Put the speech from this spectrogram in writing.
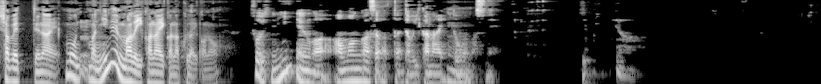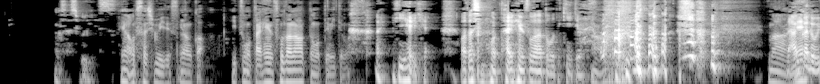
喋ってない。もう、んまあ2年までいかないかなくらいかな。そうですね。2年はアマンガーサだったら多分行かないと思いますね。お久しぶりです。いや、お久しぶりです。なんか、いつも大変そうだなって思って見てます。いやいや、私も大変そうだと思って聞いてます。まあね。なんかでも、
